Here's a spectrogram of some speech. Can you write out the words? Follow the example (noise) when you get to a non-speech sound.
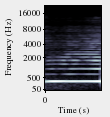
Mm-hmm. (laughs)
